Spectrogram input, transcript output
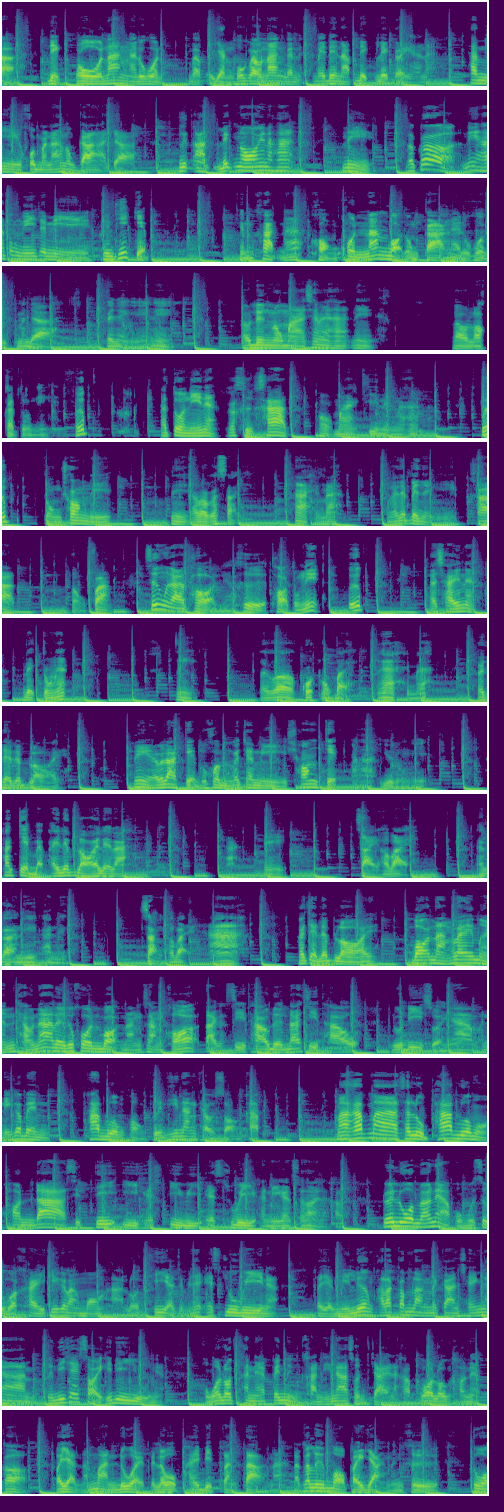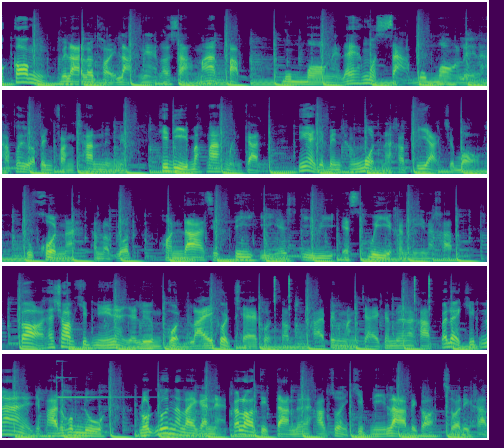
เด็กโตนั่งนะทุกคนแบบอย่างพวกเรานั่งกัน ไม่ได้นับเด็กเล็กอะไรอย่างเงี้ยนะถ้ามีคนมานั่งตรงกลางอาจจะ อึดอัดเล็กน้อยนะฮะนี่แล้วก็นี่ฮะตรงนี้จะมีพื้นที่เก็บเข็มขัดนะของคนนั่งเบาะตรงกลางเนี่ยทุกคนมันจะเป็นอย่างนี้นี่ เราดึงลงมาใช่ไหมฮะนี่ เราล็อกกับตัวนี้ปุ๊บแล้วตัวนี้เนี่ยก็คือคาดออกมาอีกทีหนึ่งนะฮะปุ๊บตรงช่องนี้ นี่แล้วเราก็ใส่อะเห็นไหมมันก็จะเป็นอย่างนี้คาดสองฝั่ง ซึ่งเวลาถอดเนี่ยคือถอดตรงนี้ปุ๊บแล้วใช้เนี่ยเหล็กตรงเนี้ยนี่ แล้วก็กดลงไปนะเห็นไหมก็จะเรียบร้อย นี่เวลาเก็บทุกคนมันก็จะมีช่องเก็บนะฮะอยู่ตรงนี้ ถ้าเก็บแบบให้เรียบร้อยเลยนะอะนี่ใส่เข้าไป แล้วก็อันนี้อันหนึ่งใส่เข้าไปอ่าก็จะเรียบร้อย เบาะหนังอะไรเหมือนแถวหน้าเลยทุกคนเบาะหนังสังเคราะห์ตัดกับสีเทาเดินได้สีเทาดูดีสวยงาม อันนี้ก็เป็นภาพรวมของพื้นที่นั่งแถว 2 ครับ มาครับมาสรุปภาพรวมของ Honda City EHEV SV คันนี้กันสักหน่อยนะครับโดยรวมแล้วเนี่ยผมรู้สึกว่าใครที่กำลังมองหารถที่อาจจะไม่ใช่ SUV เนี่ยแต่ยังมีเรื่องพละกำลังในการใช้งาน พื้นที่ใช้สอยที่ดีอยู่เนี่ยผมว่ารถคันนี้เป็นหนึ่งคันที่น่าสนใจนะครับเพราะว่ารถเขาเนี่ยก็ประหยัดน้ำมันด้วยเป็นระบบไฮบริดต่างๆนะแล้วก็ลืมบอกไปอย่างหนึ่งคือ ตัวกล้องเวลาเราถอยหลังเนี่ยเราสามารถปรับ มุมมองเนี่ยได้ทั้งหมด 3 มุมมองเลยนะครับ ก็ถือว่าเป็นฟังก์ชันหนึ่งเนี่ยที่ดีมากๆเหมือนกัน นี่อาจจะเป็นทั้งหมดนะครับที่อยากจะบอกทุกคนนะสำหรับรถ Honda City EHEV SV คันนี้นะครับก็ถ้าชอบคลิปนี้เนี่ยอย่าลืมกดไลค์กดแชร์กด subscribe เป็นกำลังใจกันด้วยนะครับแล้วเดี๋ยวคลิปหน้าเนี่ยจะพาทุกคนดูรถรุ่นอะไรกันเนี่ยก็รอติดตามด้วยนะครับ ส่วนคลิปนี้ลาไปก่อน สวัสดีครับ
